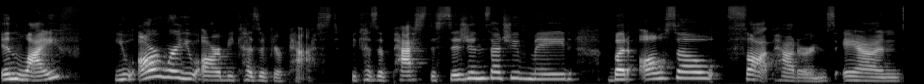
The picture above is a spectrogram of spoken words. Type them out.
in life you are where you are because of your past, because of past decisions that you've made, but also thought patterns and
